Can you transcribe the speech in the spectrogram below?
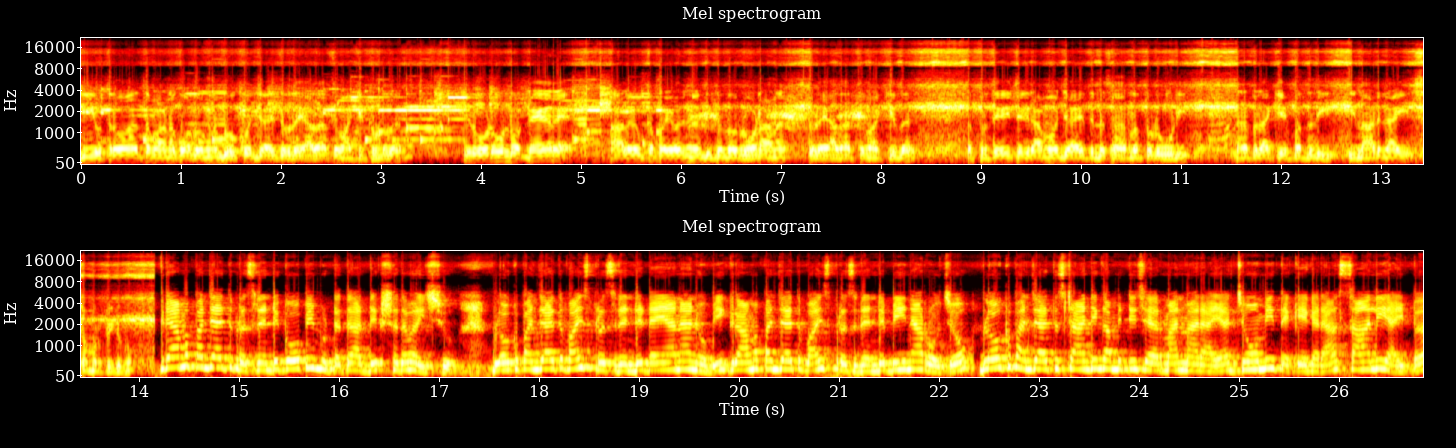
ഈ ഉത്തരവാദിത്തമാണ് കോതമംഗലം ബ്ലോക്ക് പഞ്ചായത്ത് ഇവിടെ യാഥാർത്ഥ്യമാക്കിയിട്ടുള്ളത്. ഈ റോഡ് കൊണ്ട് ഒട്ടേറെ ആളുകൾക്ക് പ്രയോജനം ലഭിക്കുന്ന ഒരു റോഡാണ് ഇവിടെ യാഥാർത്ഥ്യമാക്കിയത്. പ്രത്യേകിച്ച് ഗ്രാമപഞ്ചായത്തിന്റെ സഹകരണത്തോടു കൂടി നടപ്പിലാക്കിയ പദ്ധതി ഈ നാടിനായി സമർപ്പിക്കുന്നു. ഗ്രാമപഞ്ചായത്ത് പ്രസിഡന്റ് ഗോപി മുട്ടത്ത് അധ്യക്ഷത വഹിച്ചു. Block panchayat vice president Diana Noby ഗ്രാമപഞ്ചായത്ത് vice president Beena Rojo block panchayat standing committee ചെയർമാൻമാരായ Jomy Thekkekara Sally Aipe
